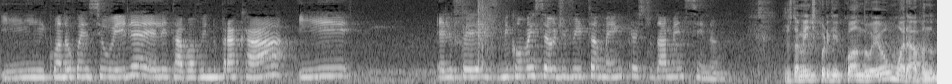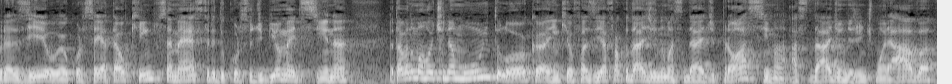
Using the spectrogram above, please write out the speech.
e quando eu conheci o William, ele estava vindo para cá e ele fez, me convenceu de vir também para estudar medicina. Justamente porque quando eu morava no Brasil, eu cursei até o quinto semestre do curso de biomedicina. Eu estava numa rotina muito louca em que eu fazia faculdade numa cidade próxima à cidade onde a gente morava,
